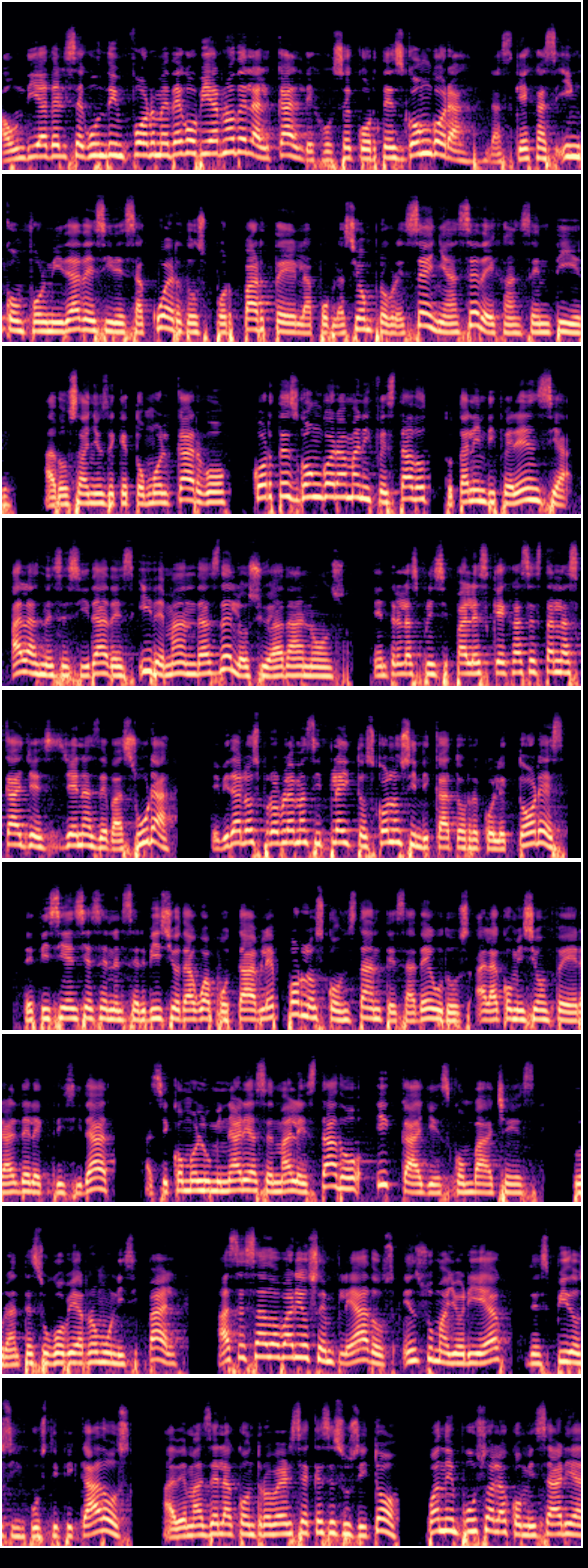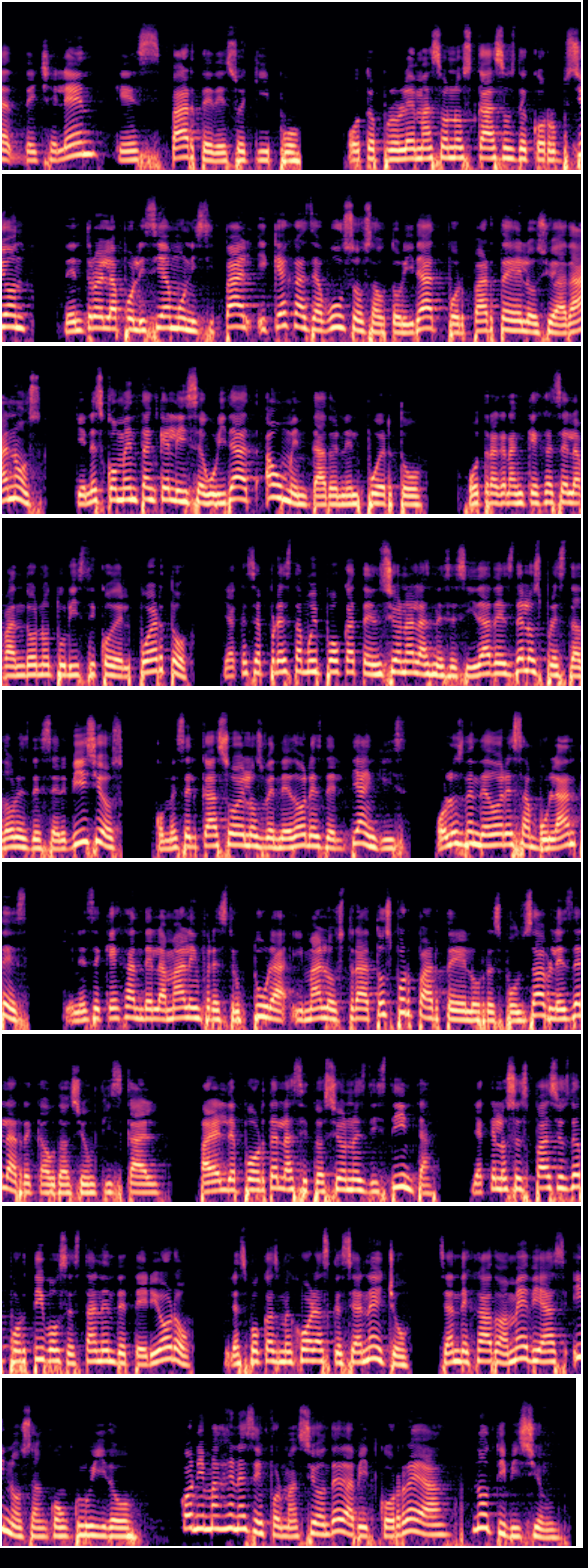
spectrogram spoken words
A un día del segundo informe de gobierno del alcalde José Cortés Góngora, las quejas, inconformidades y desacuerdos por parte de la población progreseña se dejan sentir. A dos años de que tomó el cargo, Cortés Góngora ha manifestado total indiferencia a las necesidades y demandas de los ciudadanos. Entre las principales quejas están las calles llenas de basura, debido a los problemas y pleitos con los sindicatos recolectores, deficiencias en el servicio de agua potable por los constantes adeudos a la Comisión Federal de Electricidad, así como luminarias en mal estado y calles con baches. Durante su gobierno municipal, ha cesado a varios empleados, en su mayoría despidos injustificados, además de la controversia que se suscitó cuando impuso a la comisaria de Chelén, que es parte de su equipo. Otro problema son los casos de corrupción dentro de la policía municipal y quejas de abusos a autoridad por parte de los ciudadanos, quienes comentan que la inseguridad ha aumentado en el puerto. Otra gran queja es el abandono turístico del puerto, ya que se presta muy poca atención a las necesidades de los prestadores de servicios, como es el caso de los vendedores del tianguis o los vendedores ambulantes, quienes se quejan de la mala infraestructura y malos tratos por parte de los responsables de la recaudación fiscal. Para el deporte la situación es distinta, ya que los espacios deportivos están en deterioro y las pocas mejoras que se han hecho se han dejado a medias y no se han concluido. Con imágenes e información de David Correa, Notivisión.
